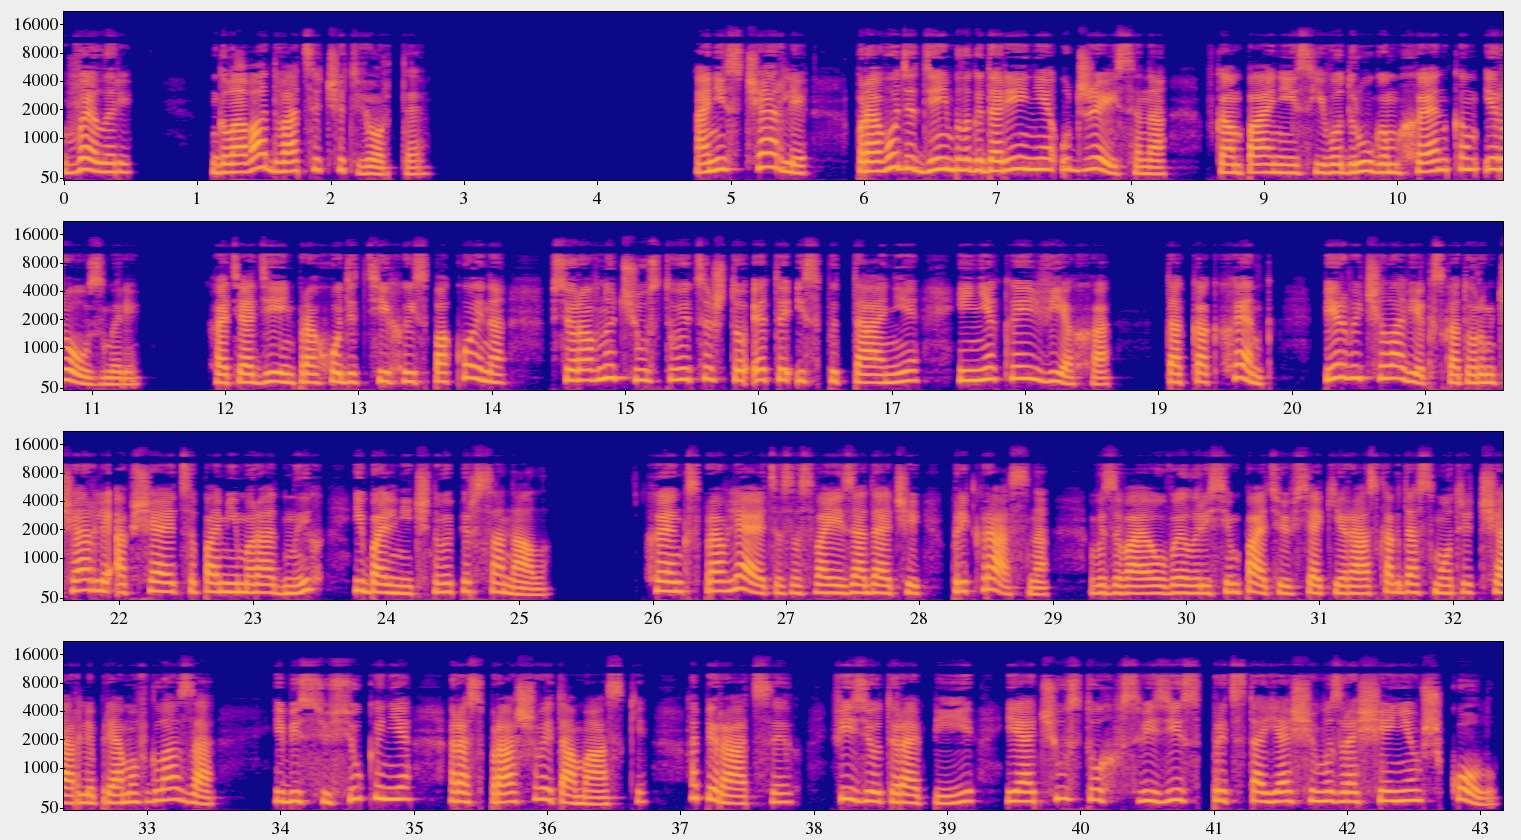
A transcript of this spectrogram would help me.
Вэллори. Глава 24. Они с Чарли проводят День Благодарения у Джейсона в компании с его другом Хэнком и Роузмери. Хотя день проходит тихо и спокойно, все равно чувствуется, что это испытание и некая веха, так как Хэнк — первый человек, с которым Чарли общается помимо родных и больничного персонала. Хэнк справляется со своей задачей прекрасно, вызывая у Вэллори симпатию всякий раз, когда смотрит Чарли прямо в глаза и без сюсюканья расспрашивает о маске, операциях, физиотерапии и о чувствах в связи с предстоящим возвращением в школу.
